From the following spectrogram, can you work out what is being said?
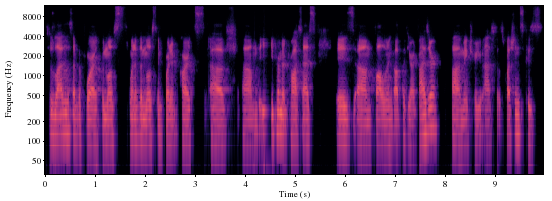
So as Lila said before, the most, one of the most important parts of um, the e-permit process is um, following up with your advisor. Uh, make sure you ask those questions because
